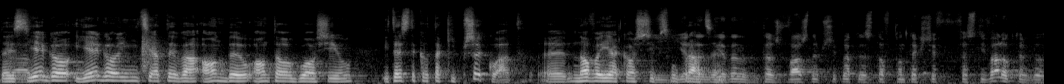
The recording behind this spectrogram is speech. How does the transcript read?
to jest jego, jego inicjatywa, on był, on to ogłosił. I to jest tylko taki przykład e, nowej jakości współpracy. Jeden, jeden też ważny przykład to jest to w kontekście festiwalu, którego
